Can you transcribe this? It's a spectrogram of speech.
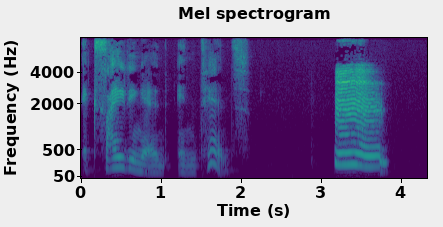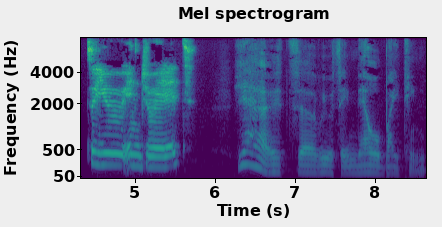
exciting and intense. うん。So you enjoy it? Yeah, it's uh, we would say nail biting.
